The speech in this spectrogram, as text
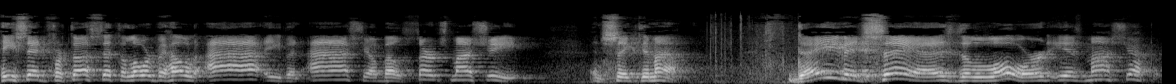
He said, For thus saith the Lord, Behold, I, even I, shall both search my sheep and seek them out. David says, The Lord is my shepherd.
